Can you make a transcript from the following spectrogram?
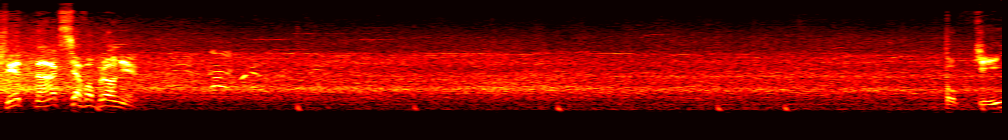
Świetna akcja w obronie. Pupki.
